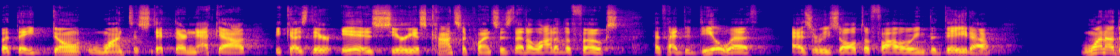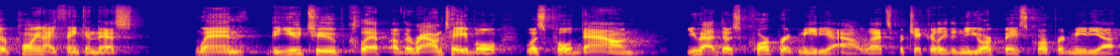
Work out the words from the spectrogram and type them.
but they don't want to stick their neck out because there is serious consequences that a lot of the folks have had to deal with as a result of following the data. One other point I think in this, when the YouTube clip of the roundtable was pulled down, you had those corporate media outlets, particularly the New York based corporate media,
